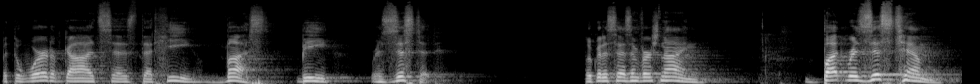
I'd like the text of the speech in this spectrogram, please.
But the word of God says that he must be resisted. Look what it says in verse 9. But resist him.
